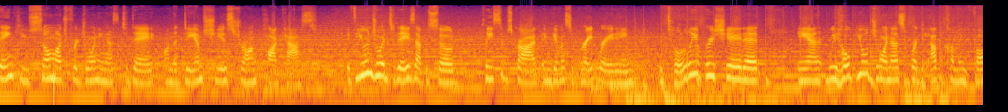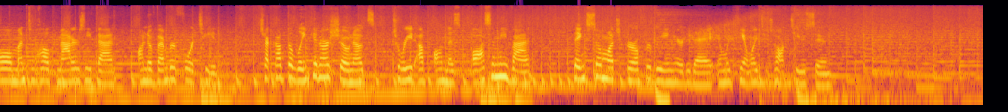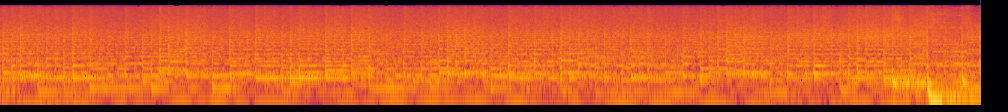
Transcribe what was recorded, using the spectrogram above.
Thank you so much for joining us today on the Damn She Is Strong podcast. If you enjoyed today's episode, please subscribe and give us a great rating. We totally appreciate it. And we hope you'll join us for the upcoming Fall Mental Health Matters event on November 14th. Check out the link in our show notes to read up on this awesome event. Thanks so much, girl, for being here today, and we can't wait to talk to you soon.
